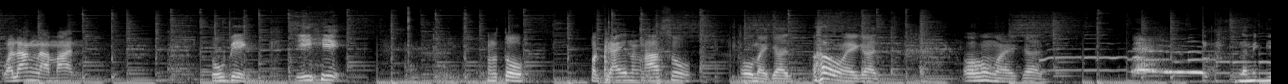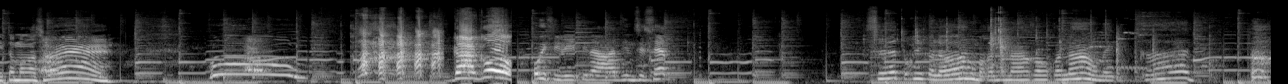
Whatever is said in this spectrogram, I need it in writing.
Walang laman. Tubig. Ihi. Ano to? Pagkain ng aso. Oh my god. Oh my god. Oh my god. Lamig dito mga sir. Gago! Uy, silipin na din si Seth. Seth, okay ka lang. Baka nanakaw ka na. Oh my God.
